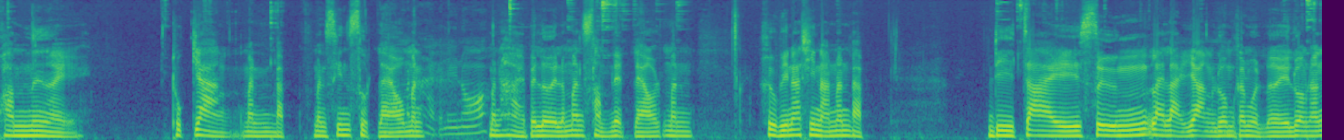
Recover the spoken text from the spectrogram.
ความเหนื่อย ทุกอย่างมันแบบมันสิ้นสุดแล้วมันหายไปเลยเนาะมันหายไปเลยแล้วมันสำเร็จแล้วมันคือวินาทีนั้นมันแบบดีใจซึ้งหลาย ๆ อย่างรวมกันหมดเลย รวมทั้ง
